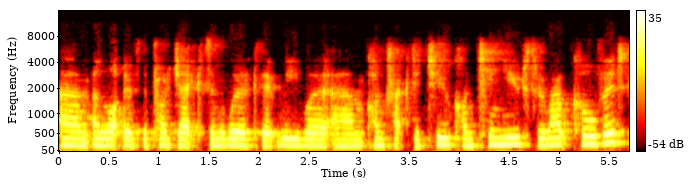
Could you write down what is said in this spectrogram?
Um, a lot of the projects and the work that we were um, contracted to continued throughout COVID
